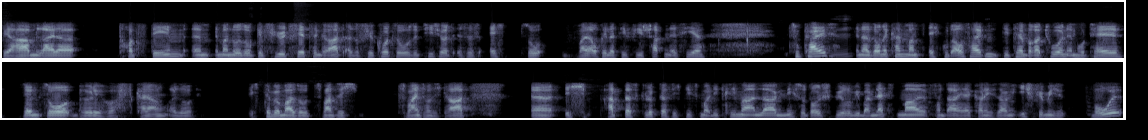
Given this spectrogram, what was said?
Wir haben leider trotzdem ähm, immer nur so gefühlt 14 Grad. Also für kurze Hose, T-Shirt ist es echt so weil auch relativ viel Schatten ist hier, zu kalt. Mhm. In der Sonne kann man es echt gut aushalten. Die Temperaturen im Hotel sind so, würde ich, keine Ahnung, also ich tippe mal so 20, 22 Grad. Äh, ich habe das Glück, dass ich diesmal die Klimaanlagen nicht so doll spüre wie beim letzten Mal. Von daher kann ich sagen, ich fühle mich wohl.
